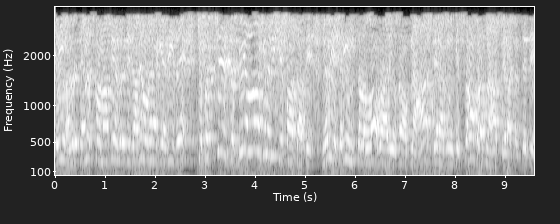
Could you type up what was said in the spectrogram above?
کریم حضرت انس فرماتے، حضرت جابر وغیرہ کی حدیث ہے کہ بچے جب بھی اللہ کے نبی کے پاس آتے، نبی کریم صلی اللہ علیہ وسلم اپنا ہاتھ پھیرا، ان کے سروں پر اپنا ہاتھ پھیرا کرتے تھے۔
